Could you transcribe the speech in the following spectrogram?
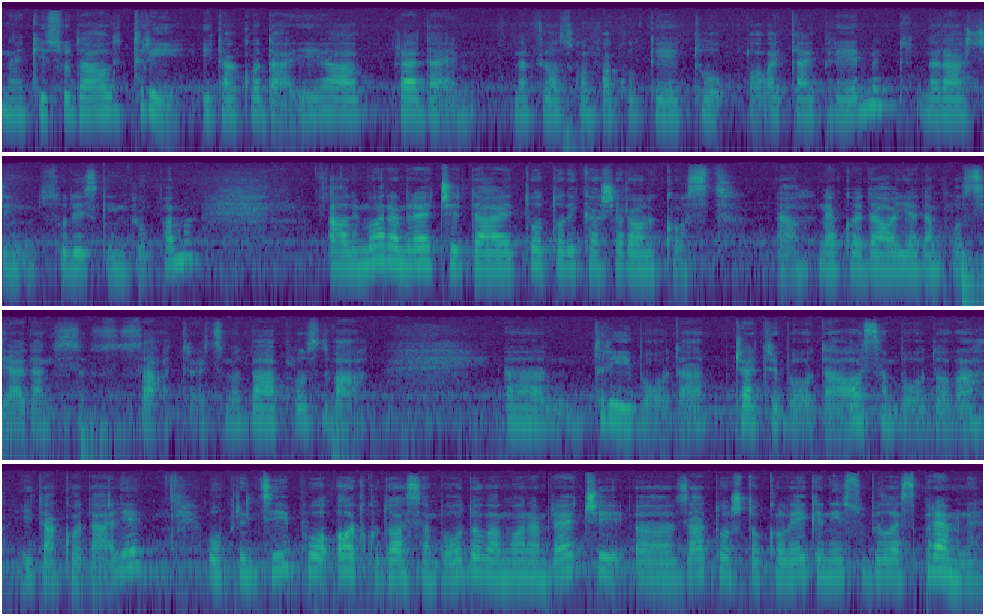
neki su dali tri i tako dalje. Ja predajem na filozofskom fakultetu ovaj taj predmet na različitim studijskim grupama, ali moram reći da je to tolika šarolikost. Jel? Neko je dao 1 plus 1 sat, recimo 2 plus 2, 3 boda, 4 boda, 8 bodova i tako dalje. U principu, otkud 8 bodova, moram reći, e, zato što kolege nisu bile spremne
